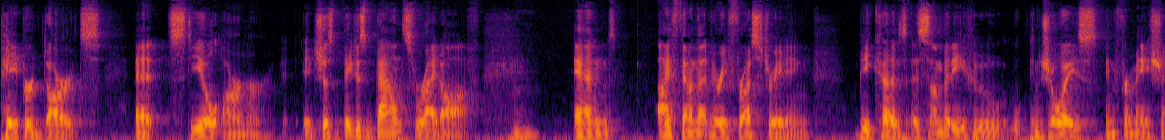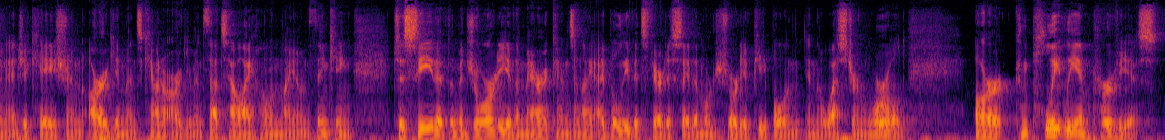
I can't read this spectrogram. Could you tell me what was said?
paper darts at steel armor. It just, they just bounce right off. Mm. And I found that very frustrating because as somebody who enjoys information, education, arguments, counterarguments, that's how I hone my own thinking. To see that the majority of Americans, and I, I believe it's fair to say the majority of people in, in the Western world, are completely impervious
